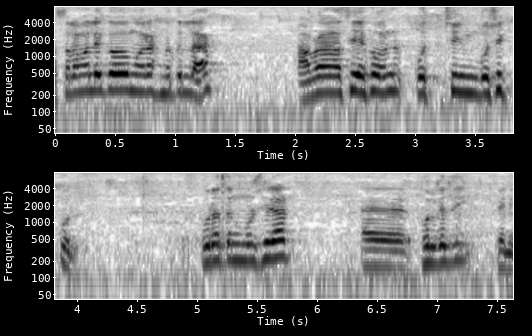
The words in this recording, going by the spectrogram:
আসসালামু আলাইকুম রহমতুল্লাহ। আমরা আছি এখন পশ্চিম বশিকপুর পুরাতন আহ, ফুলগাজী ফেনী।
